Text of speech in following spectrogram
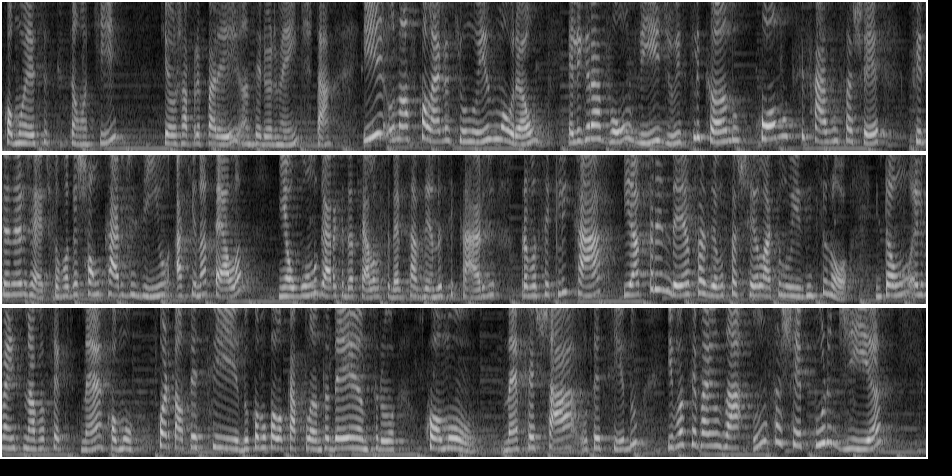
como esses que estão aqui, que eu já preparei anteriormente, tá? E o nosso colega aqui, o Luiz Mourão, ele gravou um vídeo explicando como que se faz um sachê fitoenergético. Eu vou deixar um cardzinho aqui na tela, em algum lugar aqui da tela você deve estar tá vendo esse card para você clicar e aprender a fazer o sachê lá que o Luiz ensinou. Então ele vai ensinar você, né, como cortar o tecido, como colocar planta dentro, como, né, fechar o tecido e você vai usar um sachê por dia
